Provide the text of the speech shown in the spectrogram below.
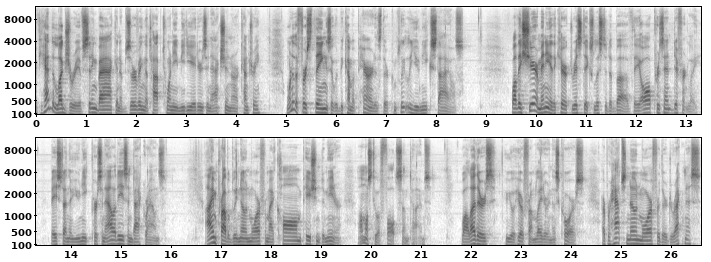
If you had the luxury of sitting back and observing the top 20 mediators in action in our country, one of the first things that would become apparent is their completely unique styles. While they share many of the characteristics listed above, they all present differently based on their unique personalities and backgrounds. I'm probably known more for my calm, patient demeanor, almost to a fault sometimes, while others, who you'll hear from later in this course, are perhaps known more for their directness,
